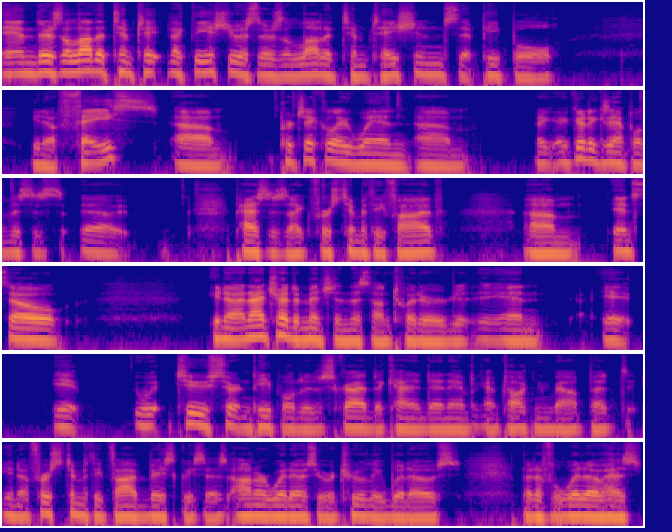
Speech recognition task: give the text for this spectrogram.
And there's a lot of temptation. Like the issue is there's a lot of temptations that people, you know, face. Um, particularly when um, a, a good example of this is uh, passages like First Timothy five, um, and so you know, and I tried to mention this on Twitter, and it it to certain people to describe the kind of dynamic I'm talking about. But you know, First Timothy five basically says, "Honor widows who are truly widows." But if a widow has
